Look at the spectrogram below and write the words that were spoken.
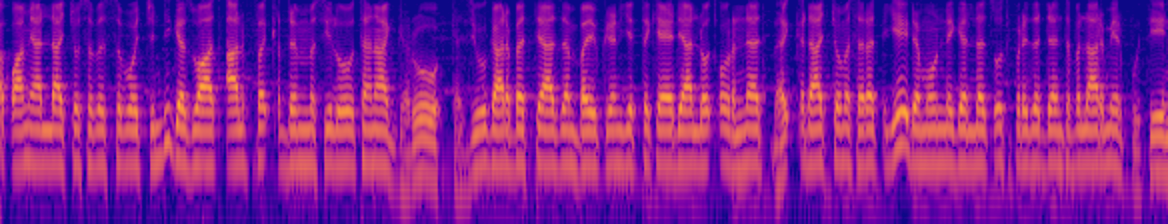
አቋም ያላቸው ስብስቦች እንዲገዟት አልፈቅድም ሲሉ ተናገሩ። ከዚሁ ጋር በተያያዘም በዩክሬን እየተካሄደ ያለው ጦርነት በእቅዳቸው መሰረት እየሄደ መሆኑን የገለጹት ፕሬዝደንት ቭላድሚር ፑቲን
